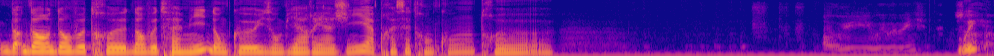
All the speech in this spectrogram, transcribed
dans, dans, dans votre, dans votre famille, donc ils ont bien réagi après cette rencontre. euh, Oh oui, oui, oui, oui. Oui. Enfin,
